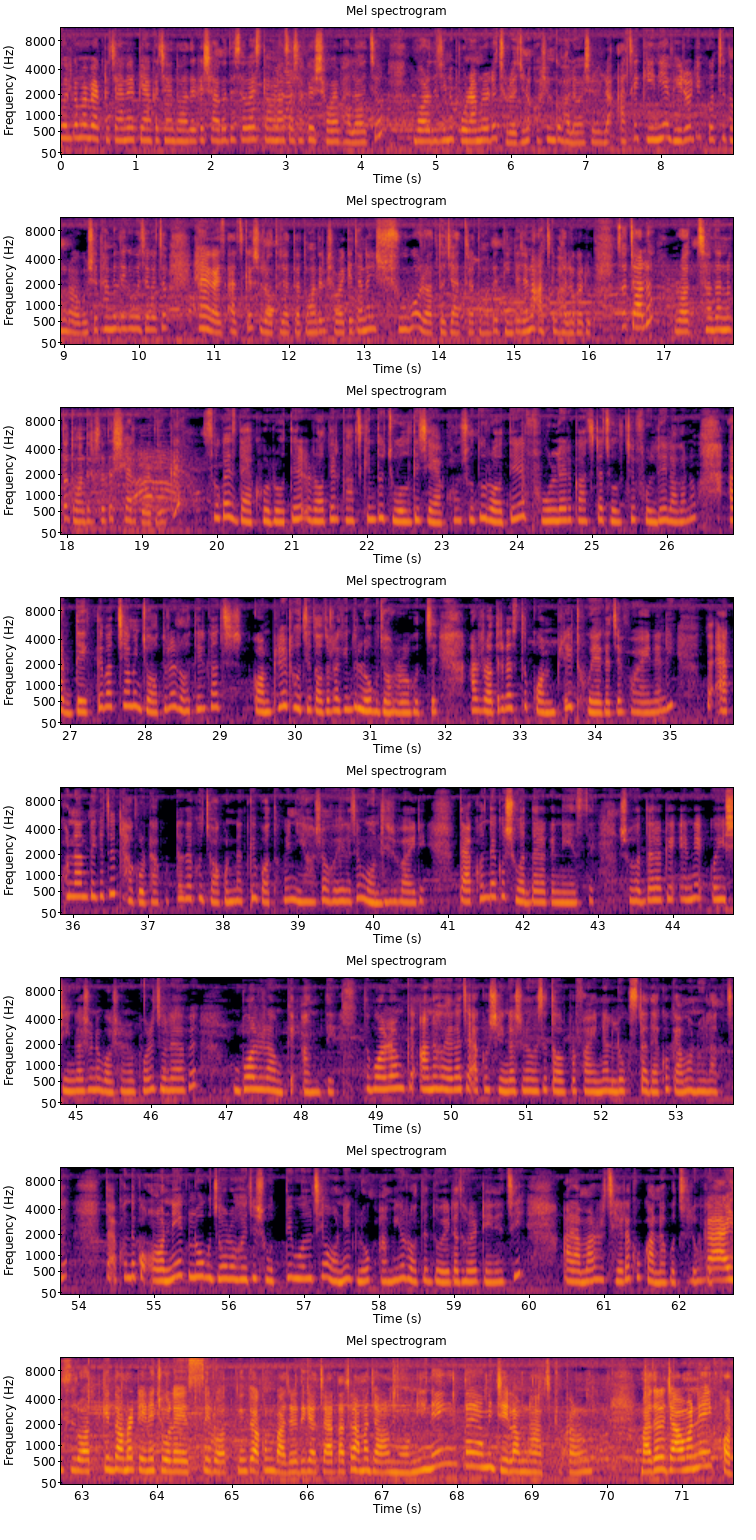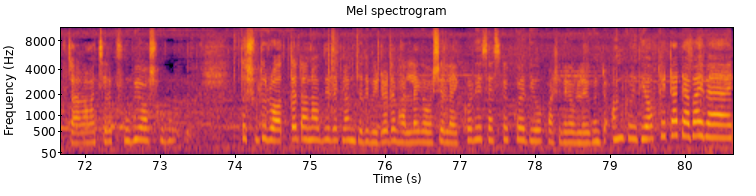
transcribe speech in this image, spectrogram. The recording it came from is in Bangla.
Welcome back to channel Priyanka channel, তোমাদেরকে স্বাগত। সবাই কেমন আছো? আশা করি সবাই ভালো আছো। বড়দের জন্য, প্রণাম রইল ছোটোর জন্য অসংখ্য ভালোবাসা রইল। আজকে কী নিয়ে ভিডিওটি করছে তোমরা অবশ্যই থামেল দেখে বুঝে গেছো। হ্যাঁ গাইজ আজকে রথযাত্রা। তোমাদের সবাইকে জানাই শুভ রথযাত্রা। তোমাদের দিনটা যেন আজকে ভালো কাটুক। সো চলো রথ সাজানোটা তোমাদের সাথে শেয়ার করে দিই ওকে সো গাইজ দেখো, রথের রথের কাজ কিন্তু চলতেছে। এখন শুধু রথে ফুলের কাজটা চলছে, ফুল দিয়ে লাগানো। আর দেখতে পাচ্ছি আমি যতটা রথের কাজ কমপ্লিট হচ্ছে, ততটা কিন্তু লোক জড়ো হচ্ছে। আর রথের কাজ তো কমপ্লিট হয়ে গেছে ফাইনালি তো এখন আনতে গেছে ঠাকুর। ঠাকুরটা দেখো জগন্নাথকে প্রথমে নিয়ে আসা হয়ে গেছে মন্দির বাইরে। তো এখন দেখো সোহদ্দারাকে নিয়ে এসছে। সোহদ্দারাকে এনে ওই সিংহাসনে বসানোর পরে চলে যাবে। বলরামকে আনতে। তো বলরামকে আনা হয়ে গেছে, এখন সিংহাসনে বসে তারপর ফাইনাল লুকসটা দেখো কেমন হয়ে লাগছে। তো এখন দেখো অনেক লোক জড়ো হয়েছে, সত্যি বলছে অনেক লোক। আমিও রথের দড়িটা ধরে টেনেছি আর আমার ছেলেটা খুব কান্না করছিল। গাইস রথ কিন্তু আমরা টেনে চলে এসেছি। রথ কিন্তু এখন বাজারের দিকে আছে আর তাছাড়া আমার যাওয়ার মনই নেই, তাই আমি যেলাম না আজকে। কারণ বাজারে যাওয়া মানেই খরচা। আর আমার ছেলে খুবই অশুভ তো শুধু রথটা টানা অবধি দেখলাম। যদি ভিডিওটা ভালো লাগে, অবশ্যই লাইক করে দিও সাবস্ক্রাইব করে দিও, পাশে থাকা বেলাইকনটা অন করে দিও। ওকে টাটা বাই বাই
